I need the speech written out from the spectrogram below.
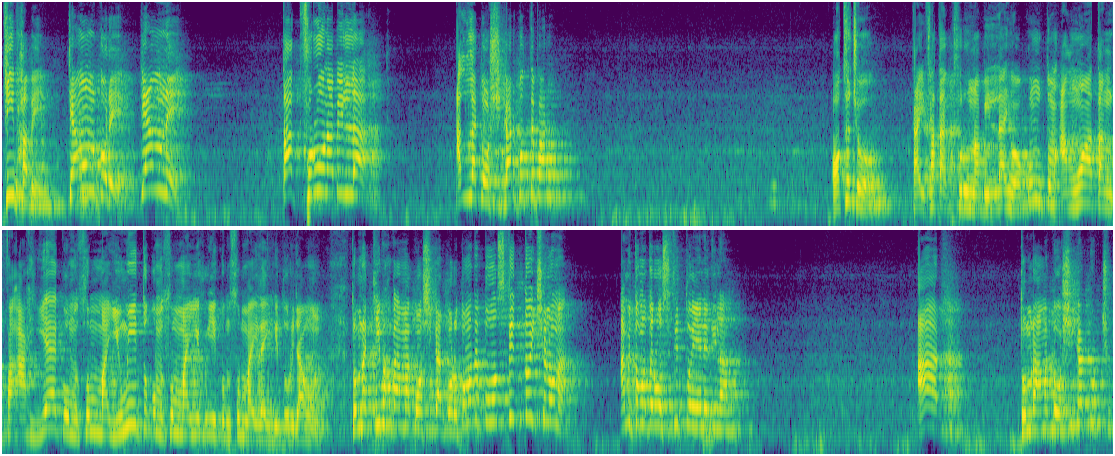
কীভাবে, কেমন করে, কেমনে? তাক ফুরুন আবিল্লাহ আল্লাহকে অস্বীকার করতে পারো? অথচ কাইফাতাক ফুরুনা বিল্লাহি ওয়া কুনতুম আমওয়াতান ফাআহইয়াকুম সুম্মা ইউমিতুকুম সুম্মা ইহয়িকুম সুম্মা ইলাইহি তুরজাউন। তোমরা কীভাবে আমাকে অস্বীকার করো? তোমাদের তো অস্তিত্বই ছিল না। আমি তোমাদের অস্তিত্ব এনে দিলাম। আর তোমরা আমাকে অস্বীকার করছ।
